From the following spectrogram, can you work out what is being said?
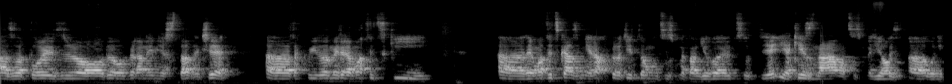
a zapojit do, do obrany města, takže takový velmi dramatický, dramatická změna proti tomu, co jsme tam dělali, co, jak je znám a co jsme dělali oni.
